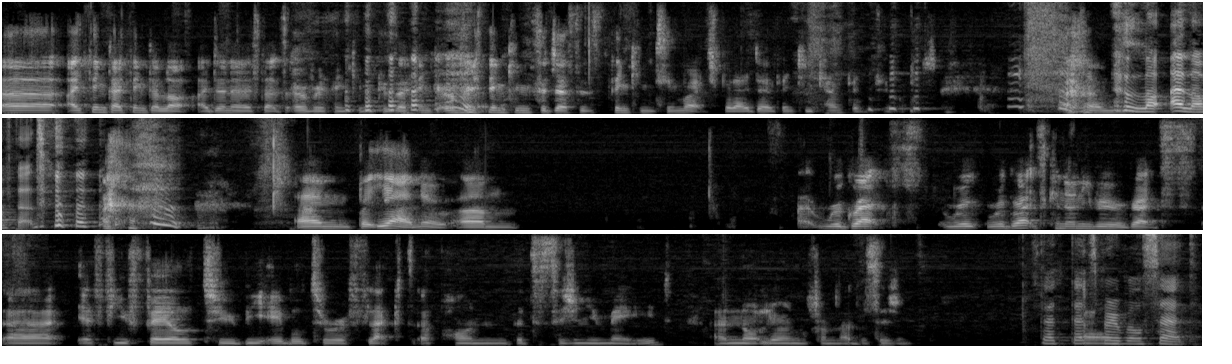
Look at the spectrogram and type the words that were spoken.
Uh, I think I think a lot. I don't know if that's overthinking because I think overthinking suggests it's thinking too much, but I don't think you can think too much. Um, I love that. um, but yeah, no. Um, regrets re- regrets can only be regrets uh, if you fail to be able to reflect upon the decision you made and not learn from that decision. that that's Um, very well said.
